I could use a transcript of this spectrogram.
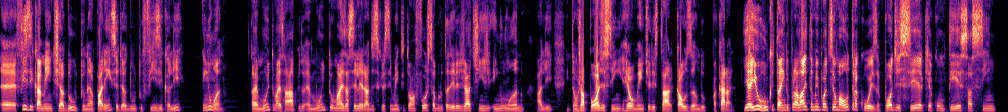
é, fisicamente adulto, né? Aparência de adulto física ali em um ano. Tá? É muito mais rápido, é muito mais acelerado esse crescimento. Então a força bruta dele já atinge em um ano ali. Então já pode sim, realmente, ele estar causando pra caralho. E aí o Hulk tá indo para lá e também pode ser uma outra coisa. Pode ser que aconteça assim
